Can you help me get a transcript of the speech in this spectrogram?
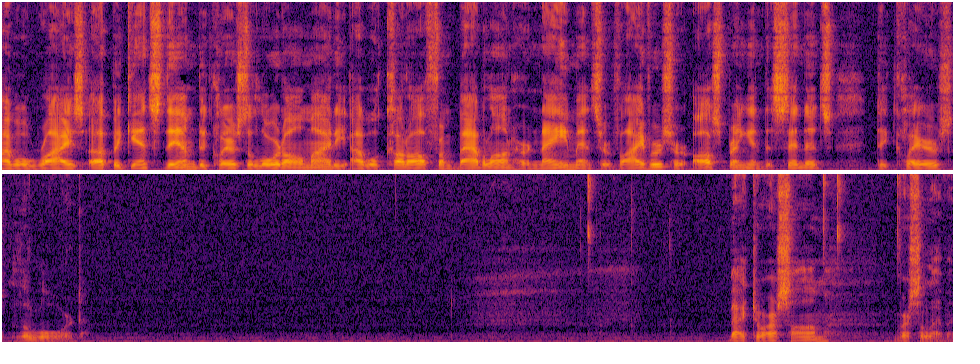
I will rise up against them, declares the Lord Almighty. I will cut off from Babylon her name and survivors, her offspring and descendants, declares the Lord. Back to our psalm, verse 11.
